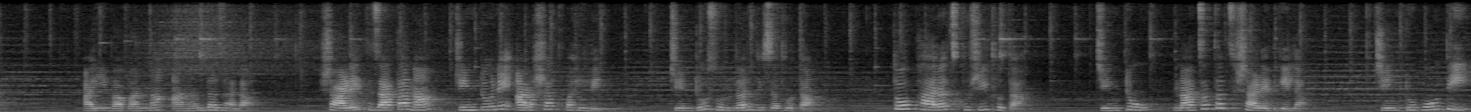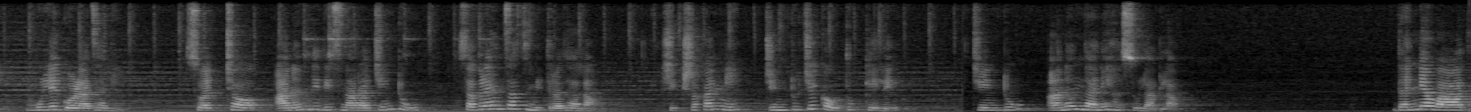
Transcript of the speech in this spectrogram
आई बाबांना आनंद झाला. शाळेत जाताना चिंटूने आरशात पाहिले. चिंटू सुंदर दिसत होता. तो फारच खुशीत होता. चिंटू नाचतच शाळेत गेला. चिंटू भोवती मुले गोळा झाली. स्वच्छ आनंदी दिसणारा चिंटू सगळ्यांचाच मित्र झाला. शिक्षकांनी चिंटूचे कौतुक केले. चिंटू आनंदाने हसू लागला. धन्यवाद.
